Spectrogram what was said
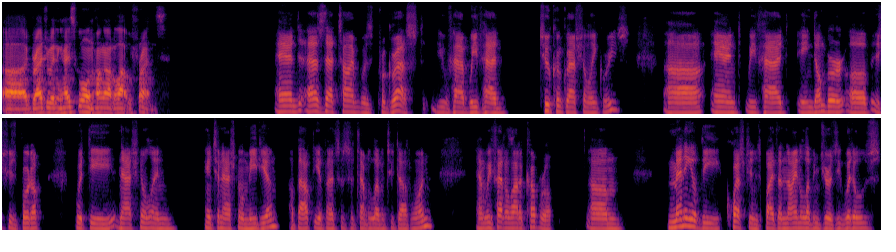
uh, graduating high school and hung out a lot with friends. And as that time was progressed, you've had we've had two congressional inquiries, uh, and we've had a number of issues brought up with the national and international media about the events of September 11, 2001, and we've had a lot of cover up. Um, many of the questions by the 9/11 Jersey widows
